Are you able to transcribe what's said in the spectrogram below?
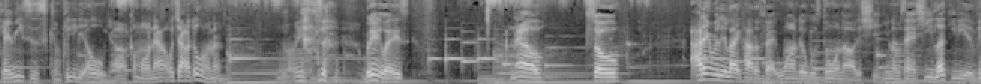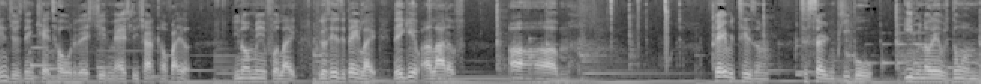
Clarice is completely old, y'all. Come on now. What y'all doing, huh? But anyways, now, so I didn't really like how the fact Wanda was doing all this shit. You know what I'm saying? She lucky the Avengers didn't catch hold of that shit and actually try to come fight her. You know what I mean? For like, because here's the thing, like they give a lot of um, favoritism to certain people, even though they was doing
